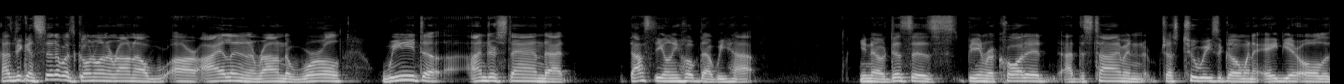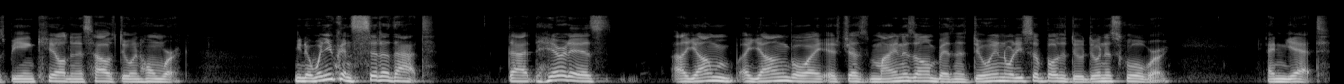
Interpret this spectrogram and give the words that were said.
As we consider what's going on around our, our island and around the world, we need to understand that that's the only hope that we have. You know, this is being recorded at this time, and just two weeks ago, when an eight year old is being killed in his house doing homework. You know, when you consider that, that here it is, a young a young boy is just minding his own business, doing what he's supposed to do, doing his schoolwork, and yet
